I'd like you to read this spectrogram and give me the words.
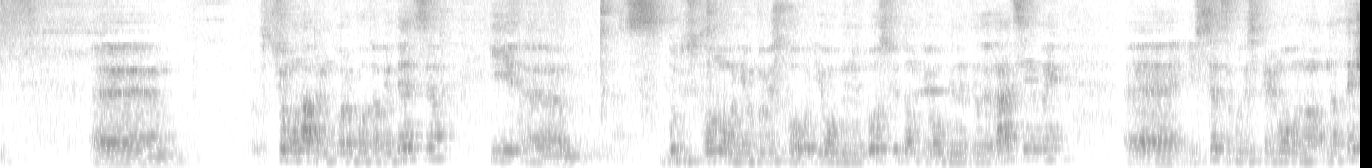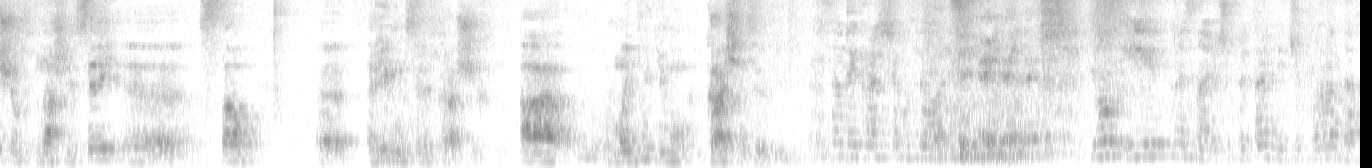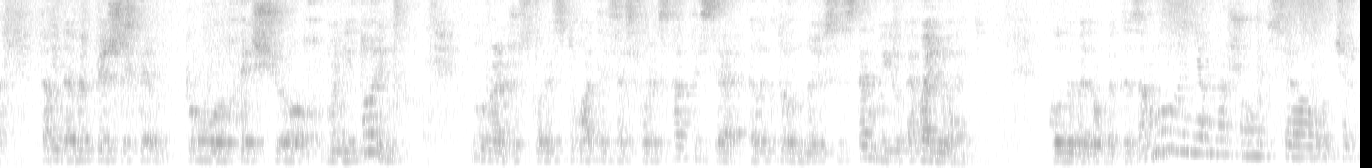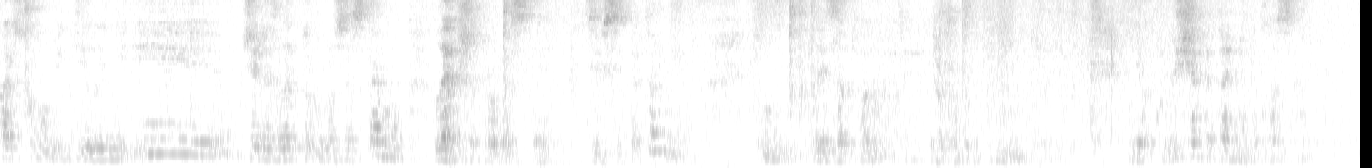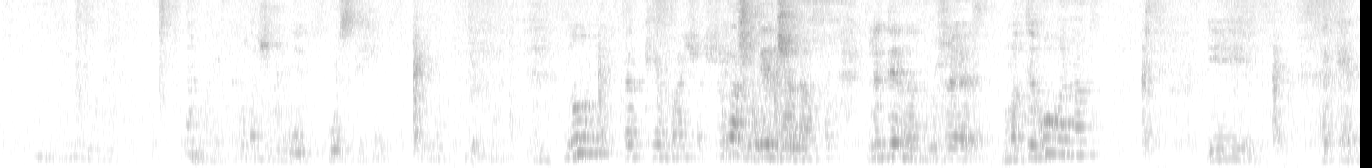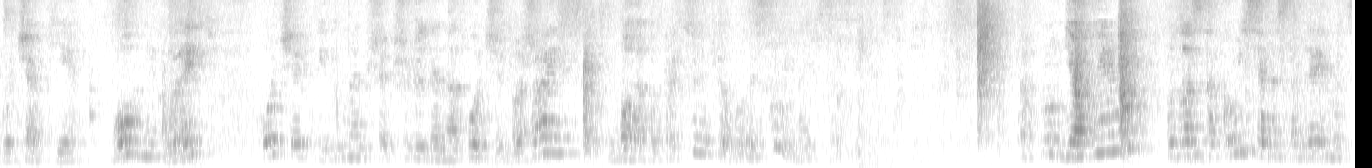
В цьому напрямку робота ведеться і будуть сплановані обов'язково і обміни досвідом, і обміни делегаціями. Е, І все це буде спрямовано на те, щоб наш ліцей е, став е, рівним серед кращих, а в майбутньому кращим серед рівних. Це найкраща мотивація. Ну і не знаю, чи питання, чи порада, там, де ви пишете про те, що моніторинг, ну раджу скористуватися, скористатися електронною системою Evaluate. Коли ви робите замовлення в нашому ЦЯО Черкаському відділенні, і через електронну систему легше провести ці всі питання. Тому Десь заплануйте. Дякую. Ще питання, будь ласка. Немає. Побажання успіхів. Ну, так я бачу, що людина, людина дуже мотивована і очах є вогник, горить, хоче, і думаю, що якщо людина хоче, бажає і багато працює, то обов'язково і все. Так, ну дякуємо. Будь ласка, комісія виставляємо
